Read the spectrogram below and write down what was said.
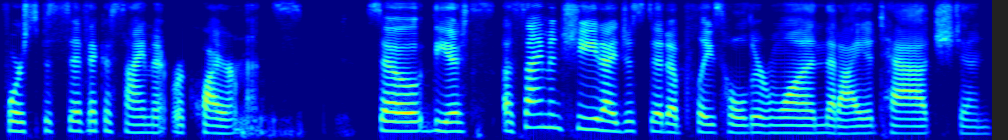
for specific assignment requirements. So the ass- assignment sheet, I just did a placeholder one that I attached, and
